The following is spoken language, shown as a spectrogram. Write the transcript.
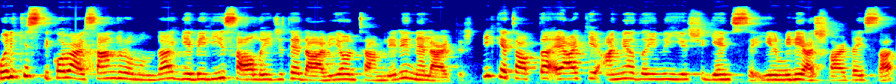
Polikistik over sendromunda gebeliği sağlayıcı tedavi yöntemleri nelerdir? İlk etapta eğer ki anne adayının yaşı gençse, 20'li yaşlardaysa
